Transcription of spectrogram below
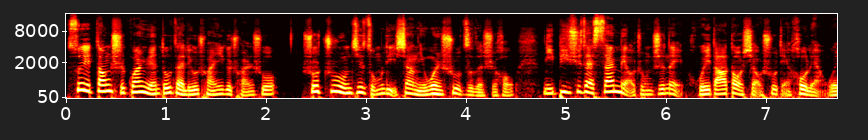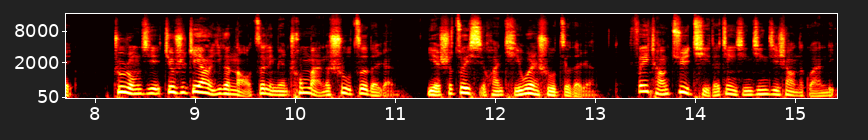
所以当时官员都在流传一个传说，说朱镕基总理向你问数字的时候，你必须在三秒钟之内回答到小数点后两位。朱镕基就是这样一个脑子里面充满了数字的人，也是最喜欢提问数字的人，非常具体的进行经济上的管理。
